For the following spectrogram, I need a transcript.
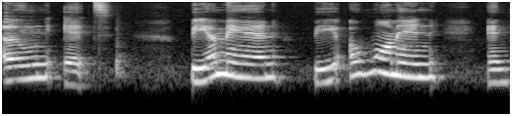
own it. Be a man, be a woman, and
